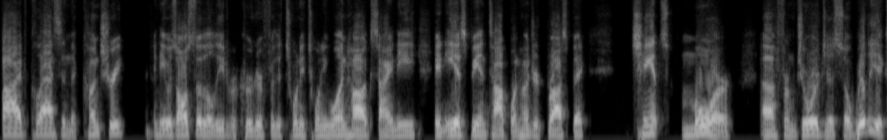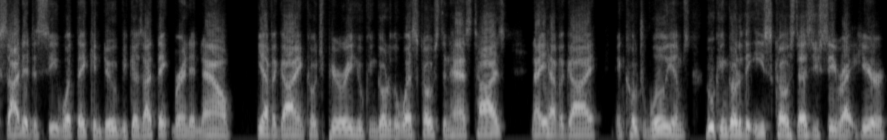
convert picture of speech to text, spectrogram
five class in the country. And he was also the lead recruiter for the 2021 Hog signee and ESPN top 100 prospect Chance Moore uh, from Georgia. So, really excited to see what they can do because I think, Brandon, now you have a guy in Coach Peary who can go to the West Coast and has ties. Now you have a guy and Coach Williams, who can go to the East Coast, as you see right here,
